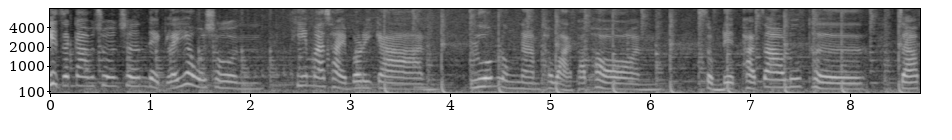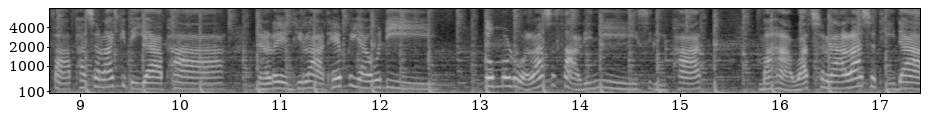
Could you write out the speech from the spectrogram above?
กิจกรรมชวนเชิญเด็กและเยาวชนที่มาใช้บริการ ร่วมลงนามถวายพระพร สมเด็จพระเจ้าลูกเธอ เจ้าฟ้าพัชรกิติยาภานเรนทิราเทพยวดีกรมหลวงราชสารินีสิริพัฒน์มหาวัชรราชธิดา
